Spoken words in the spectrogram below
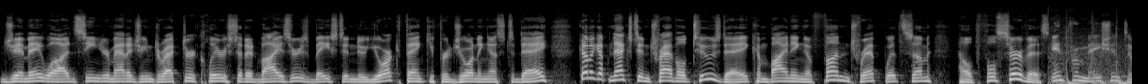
Jim Awad, Senior Managing Director, Clearstead Advisors, based in New York. Thank you for joining us today. Coming up next in Travel Tuesday, combining a fun trip with some helpful service. Information to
